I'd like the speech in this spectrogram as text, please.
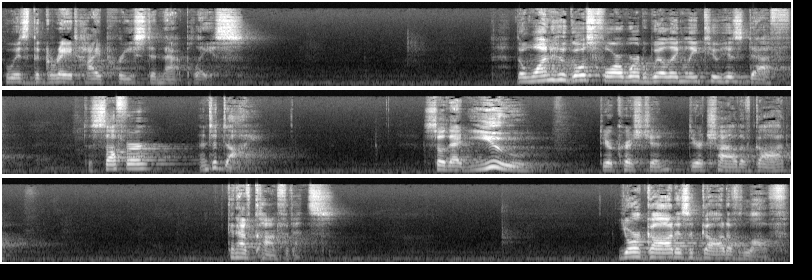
who is the great high priest in that place the one who goes forward willingly to his death, to suffer and to die, so that you, dear Christian, dear child of God, can have confidence. Your God is a God of love.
